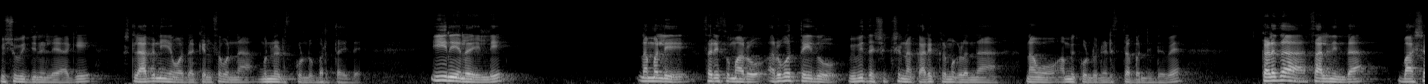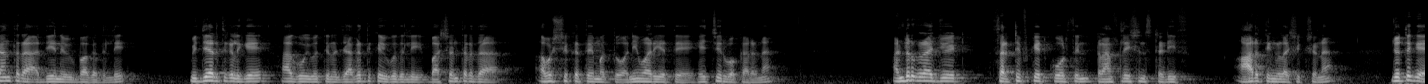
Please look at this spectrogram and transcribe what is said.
ವಿಶ್ವವಿದ್ಯಾನಿಲಯ ಆಗಿ ಶ್ಲಾಘನೀಯವಾದ ಕೆಲಸವನ್ನು ಮುನ್ನಡೆಸಿಕೊಂಡು ಬರ್ತಾ ಇದೆ. ಈ ನೆಲೆಯಲ್ಲಿ ನಮ್ಮಲ್ಲಿ ಸರಿಸುಮಾರು ಅರವತ್ತೈದು ವಿವಿಧ ಶಿಕ್ಷಣ ಕಾರ್ಯಕ್ರಮಗಳನ್ನು ನಾವು ಹಮ್ಮಿಕೊಂಡು ನಡೆಸ್ತಾ ಬಂದಿದ್ದೇವೆ. ಕಳೆದ ಸಾಲಿನಿಂದ ಭಾಷಾಂತರ ಅಧ್ಯಯನ ವಿಭಾಗದಲ್ಲಿ ವಿದ್ಯಾರ್ಥಿಗಳಿಗೆ ಹಾಗೂ ಇವತ್ತಿನ ಜಾಗತಿಕ ಯುಗದಲ್ಲಿ ಭಾಷಾಂತರದ ಅವಶ್ಯಕತೆ ಮತ್ತು ಅನಿವಾರ್ಯತೆ ಹೆಚ್ಚಿರುವ ಕಾರಣ under graduate certificate course in translation studies ಆರು ತಿಂಗಳ ಶಿಕ್ಷಣ ಜೊತೆಗೆ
